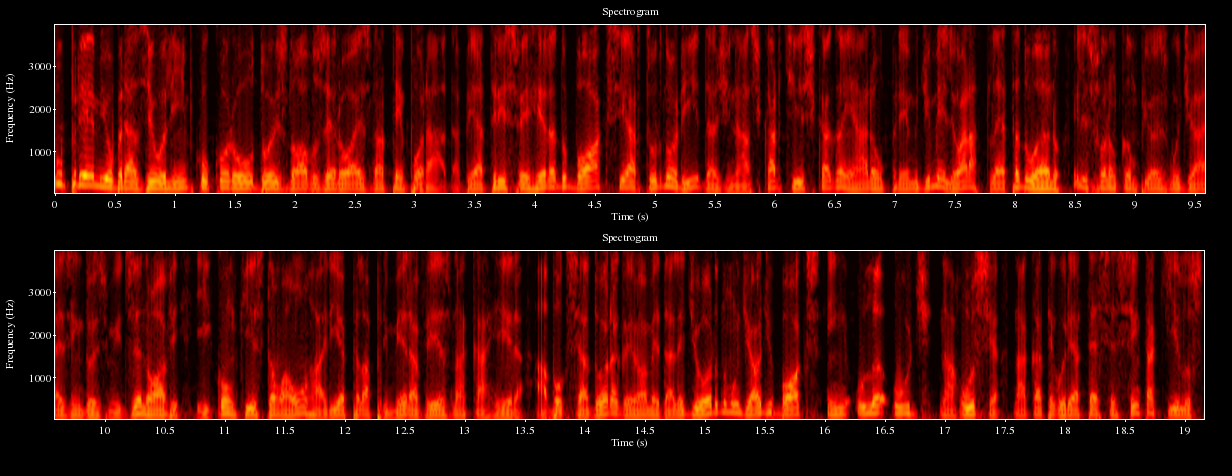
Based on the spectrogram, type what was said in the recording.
O Prêmio Brasil Olímpico coroou dois novos heróis na temporada. Beatriz Ferreira do boxe e Arthur Nori, da ginástica artística, ganharam o prêmio de melhor atleta do ano. Eles foram campeões mundiais em 2019 e conquistam a honraria pela primeira vez na carreira. A boxeadora ganhou a medalha de ouro no Mundial de Boxe em Ulaud, na Rússia, na categoria até 60 quilos.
